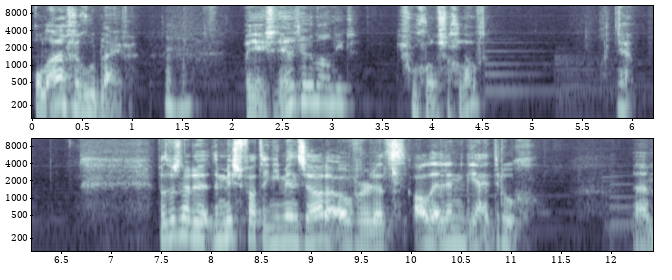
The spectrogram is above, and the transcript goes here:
onaangeroerd blijven. Maar Jezus deed het helemaal niet. Die vroeg gewoon of ze geloofden. ja. Wat was nou de, de misvatting die mensen hadden over dat, alle ellende die hij droeg? Ehm,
